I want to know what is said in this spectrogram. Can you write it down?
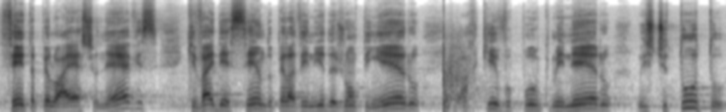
feita pelo Aécio Neves, que vai descendo pela Avenida João Pinheiro, o Arquivo Público Mineiro, o Instituto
